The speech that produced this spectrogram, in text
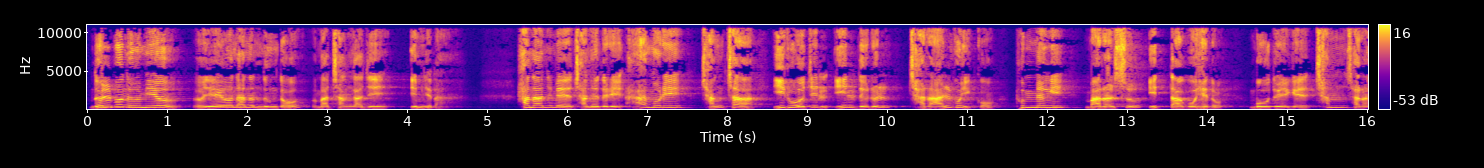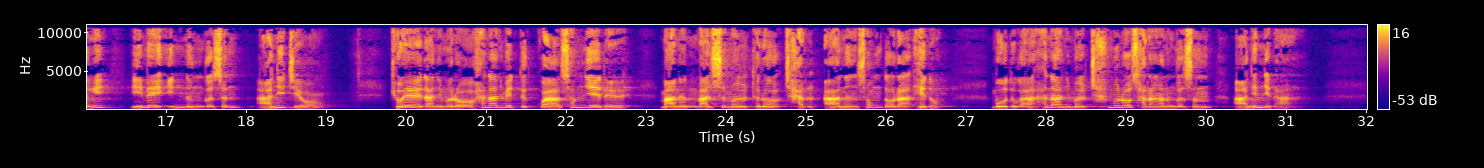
넓은 의미의 예언하는 능도 마찬가지입니다. 하나님의 자녀들이 아무리 장차 이루어질 일들을 잘 알고 있고 분명히 말할 수 있다고 해도 모두에게 참 사랑이 임해 있는 것은 아니지요. 교회 다님으로 하나님의 뜻과 섭리에 대해 많은 말씀을 들어 잘 아는 성도라 해도 모두가 하나님을 참으로 사랑하는 것은 아닙니다.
